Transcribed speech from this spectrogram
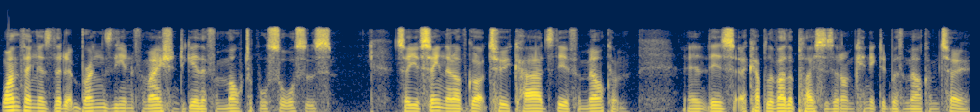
One thing is that it brings the information together from multiple sources. So you've seen that I've got two cards there for Malcolm and there's a couple of other places that I'm connected with Malcolm too.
